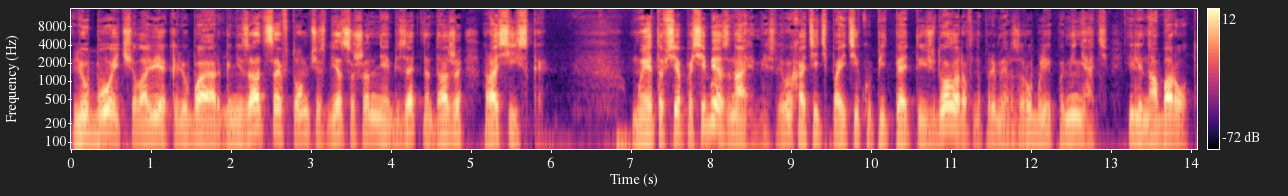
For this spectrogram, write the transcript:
любой человек и любая организация, в том числе совершенно не обязательно даже российская. Мы это все по себе знаем. Если вы хотите пойти купить 5000 долларов, например, за рубли, поменять, или наоборот,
